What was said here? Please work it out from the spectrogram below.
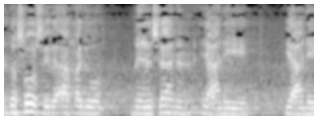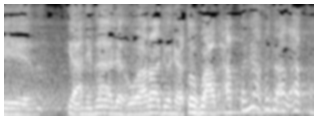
اللصوص إذا أخذوا من إنسان يعني يعني يعني ماله وأرادوا أن يعطوه بعض حقه يأخذ بعض حقه.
